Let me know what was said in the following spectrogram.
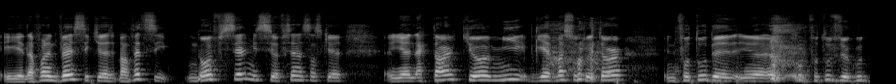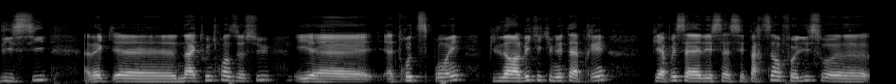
Et dans le fond, la nouvelle, c'est que. ben, en fait, c'est non officiel, mais c'est officiel dans le sens que. Il y a un acteur qui a mis brièvement sur Twitter une photo de euh, une photo du logo de DC avec euh, Nightwing, je pense, dessus. Et euh, a trois petits points. Puis il l'a enlevé quelques minutes après. Puis après, ça, ça, c'est parti en folie sur, euh,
